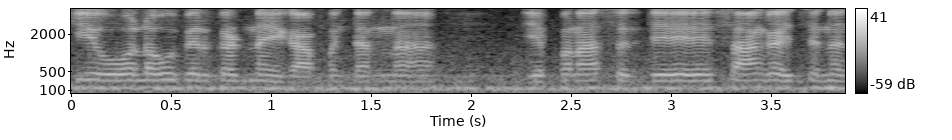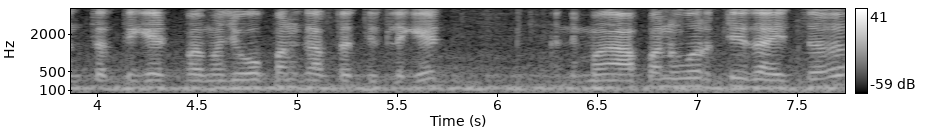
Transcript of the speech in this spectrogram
की ओला उबेरकडनं आहे का? आपण त्यांना जे पण असेल ते सांगायचं. नंतर ते गेट म्हणजे ओपन करतात तिथले गेट आणि मग आपण वरती जायचं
